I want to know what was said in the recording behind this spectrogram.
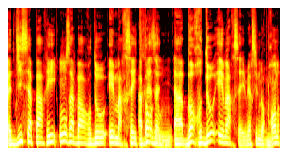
10 à Paris, 11 à Bordeaux et Marseille, 13 à, Bordeaux. à Bordeaux et Marseille. Merci de me reprendre.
